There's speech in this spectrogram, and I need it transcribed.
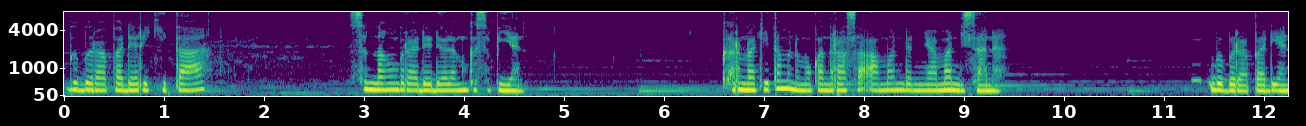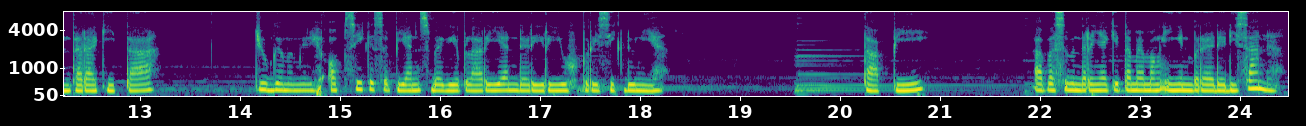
Beberapa dari kita senang berada dalam kesepian karena kita menemukan rasa aman dan nyaman di sana. Beberapa di antara kita juga memilih opsi kesepian sebagai pelarian dari riuh berisik dunia. Tapi, apa sebenarnya kita memang ingin berada di sana?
